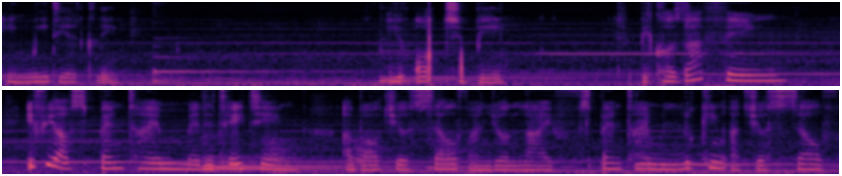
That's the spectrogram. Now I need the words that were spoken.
immediately? You ought to be. Because that thing, if you have spent time meditating about yourself and your life, spend time looking at yourself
